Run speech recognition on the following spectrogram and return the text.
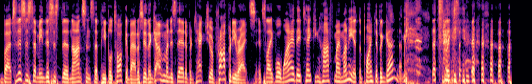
But this is, I mean, this is the nonsense that people talk about. I say the government is there to protect your property rights. It's like, well, why are they taking half my money at the point of a gun? I mean, that's like saying, that,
